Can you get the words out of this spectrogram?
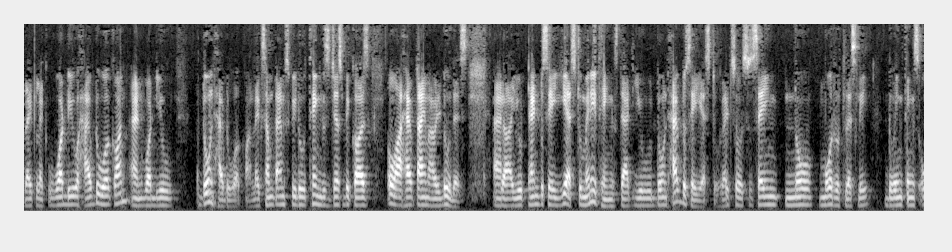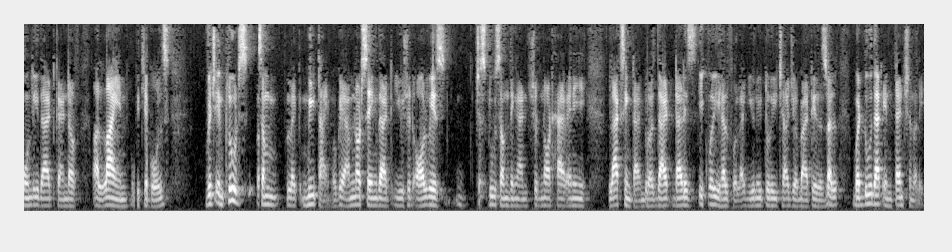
right? Like what do you have to work on and what do you don't have to work on. Like sometimes we do things just because, oh, I have time, I will do this. And uh, you tend to say yes to many things that you don't have to say yes to, right? So, so saying no more ruthlessly, doing things only that kind of align with your goals which includes some like me time. Okay, I'm not saying that you should always just do something and should not have any relaxing time because that that is equally helpful. Like you need to recharge your batteries as well, but do that intentionally,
